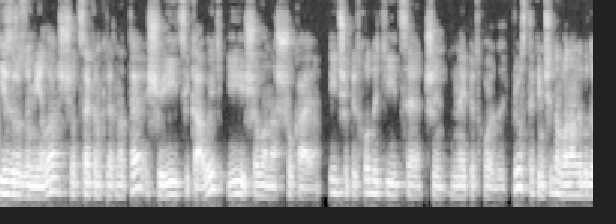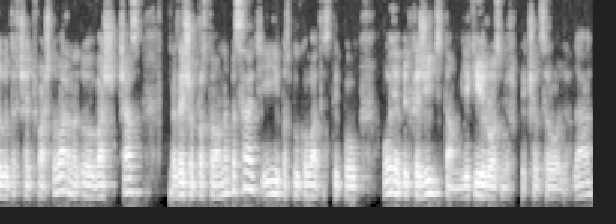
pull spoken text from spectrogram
і зрозуміла, що це конкретно те, що їй цікавить, і що вона шукає, і чи підходить їй це, чи не підходить. Плюс таким чином вона не буде витрачати ваш товар, на- ваш час на те, щоб просто вам написати і поспілкуватись, типу, Оля, підкажіть там, який розмір, якщо це одяг. Да?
